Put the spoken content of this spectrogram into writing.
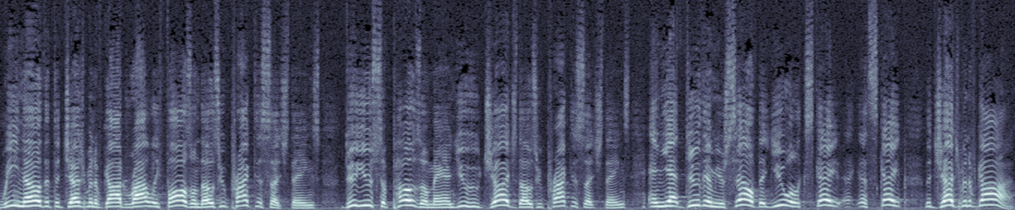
We know that the judgment of God rightly falls on those who practice such things. Do you suppose, O oh man, you who judge those who practice such things, and yet do them yourself, that you will escape, escape the judgment of God?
